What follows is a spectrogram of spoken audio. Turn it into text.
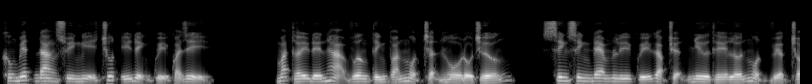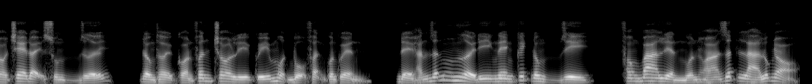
không biết đang suy nghĩ chút ý định quỷ quái gì. Mắt thấy đến hạ vương tính toán một trận hồ đồ trướng, sinh sinh đem Lý Quý gặp chuyện như thế lớn một việc cho che đậy xuống dưới, đồng thời còn phân cho Lý Quý một bộ phận quân quyền, để hắn dẫn người đi nên kích đông gì, phong ba liền muốn hóa rất là lúc nhỏ,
